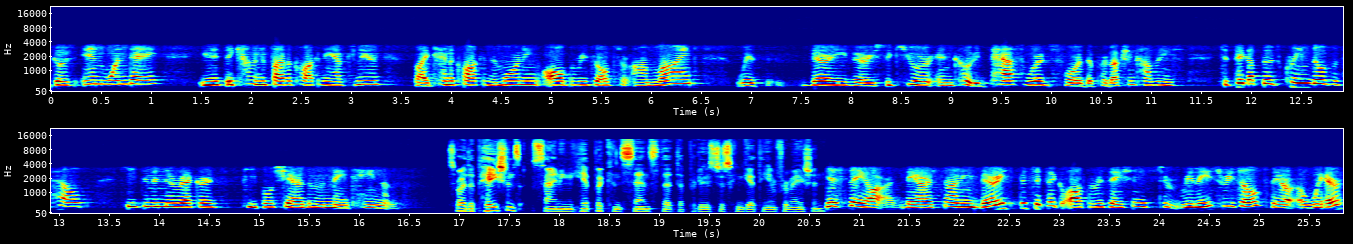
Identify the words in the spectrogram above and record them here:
goes in one day, even if they come in at 5 o'clock in the afternoon, by 10 o'clock in the morning, all the results are online with very, very secure encoded passwords for the production companies to pick up those clean bills of health, keep them in their records, people share them and maintain them. So, are the patients signing HIPAA consents that the producers can get the information? Yes, they are. They are signing very specific authorizations to release results. They are aware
